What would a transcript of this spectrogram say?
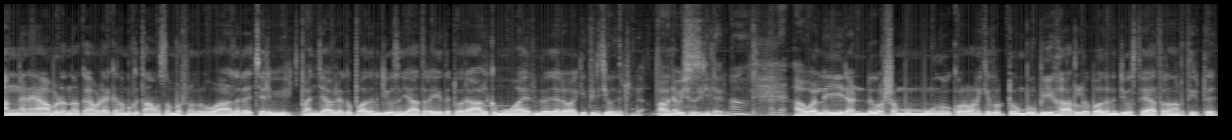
അങ്ങനെ അവിടെ നിന്നൊക്കെ അവിടെയൊക്കെ നമുക്ക് താമസം ഭക്ഷണം വളരെ ചിലവിരിക്കും പഞ്ചാബിലൊക്കെ പതിനഞ്ച് ദിവസം യാത്ര ചെയ്തിട്ട് ഒരാൾക്ക് മൂവായിരം രൂപ ചിലവാക്കി തിരിച്ചു വന്നിട്ടുണ്ട്. പറഞ്ഞാൽ വിശ്വസിക്കില്ലായിരുന്നു അതുപോലെ തന്നെ ഈ രണ്ട് വർഷം മുമ്പ് മൂന്ന് കൊറോണയ്ക്ക് തൊട്ട് മുമ്പ് ബീഹാറിൽ പതിനഞ്ച് ദിവസത്തെ യാത്ര നടത്തിയിട്ട്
